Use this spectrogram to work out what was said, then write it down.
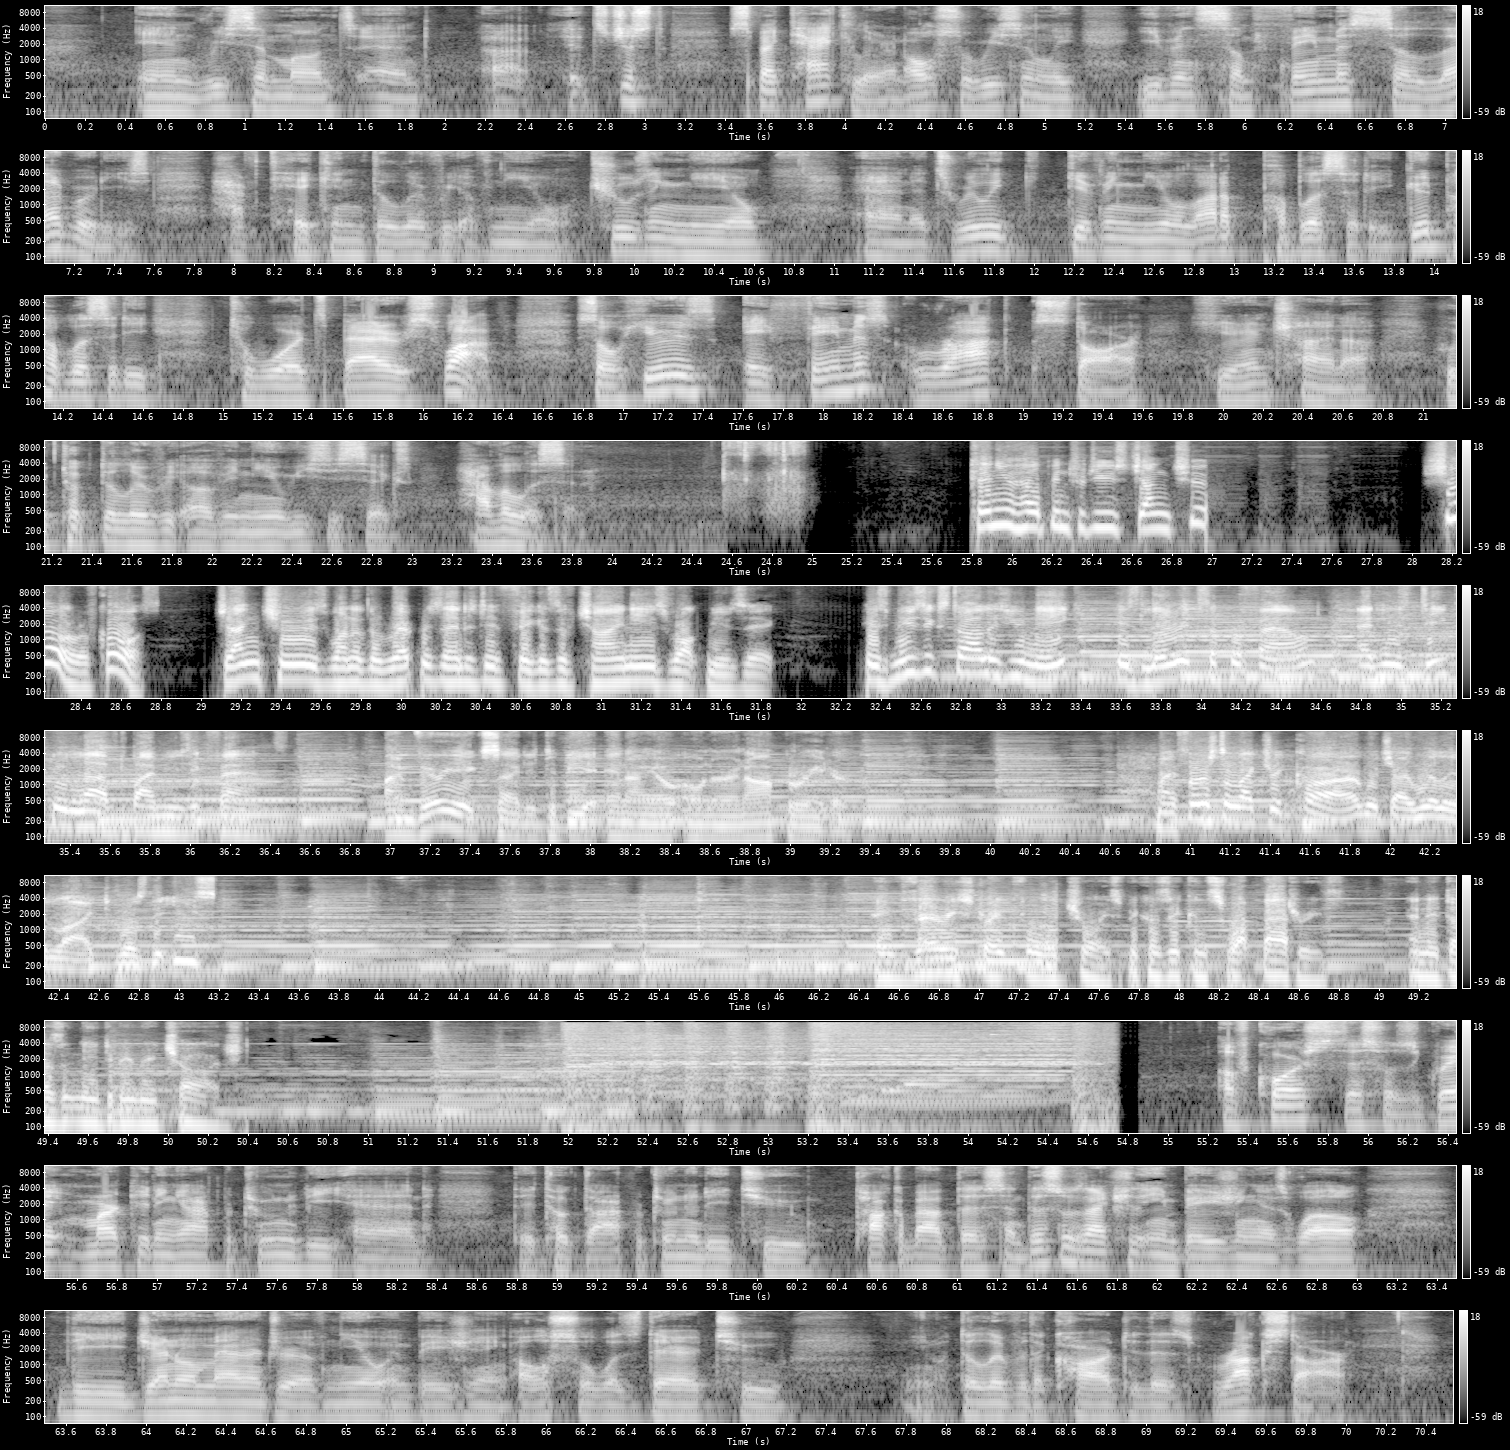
in recent months and uh, it's just spectacular. And also recently, even some famous celebrities have taken delivery of NIO, choosing NIO, and it's really giving NIO a lot of publicity, good publicity towards battery swap. So here's a famous rock star here in China who took delivery of a NIO EC6. Have a listen. Can you help introduce Jiang Chu? Sure, of course. Jiang Chu is one of the representative figures of Chinese rock music. His music style is unique, his lyrics are profound, and he's deeply loved by music fans. I'm very excited to be an NIO owner and operator. My first electric car, which I really liked, was the EC. A very straightforward choice because it can swap batteries, and it doesn't need to be recharged. Of course, this was a great marketing opportunity and they took the opportunity to talk about this. And this was actually in Beijing as well. The general manager of NIO in Beijing also was there to you know, deliver the car to this rock star.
